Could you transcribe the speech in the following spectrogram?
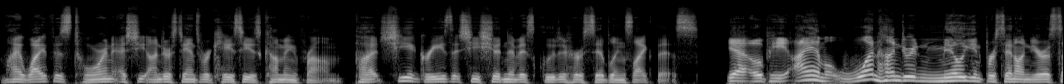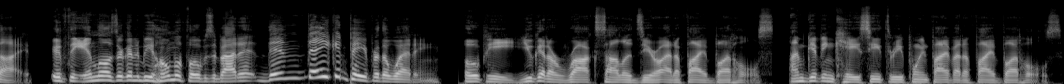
My wife is torn as she understands where Casey is coming from, but she agrees that she shouldn't have excluded her siblings like this. Yeah, OP, I am 100 million percent on your side. If the in laws are going to be homophobes about it, then they can pay for the wedding. OP, you get a rock solid 0 out of 5 buttholes. I'm giving Casey 3.5 out of 5 buttholes.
